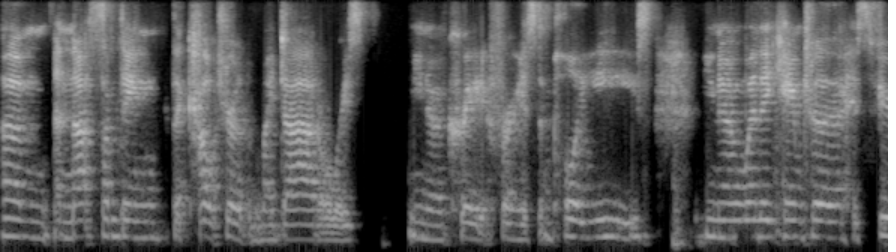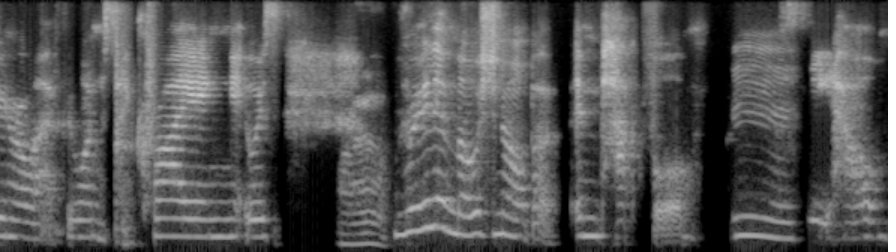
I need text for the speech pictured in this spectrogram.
Um, and that's something the culture that my dad always, you know, created for his employees. You know, when they came to his funeral, everyone was like crying. It was wow. really emotional, but impactful to Mm. see how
